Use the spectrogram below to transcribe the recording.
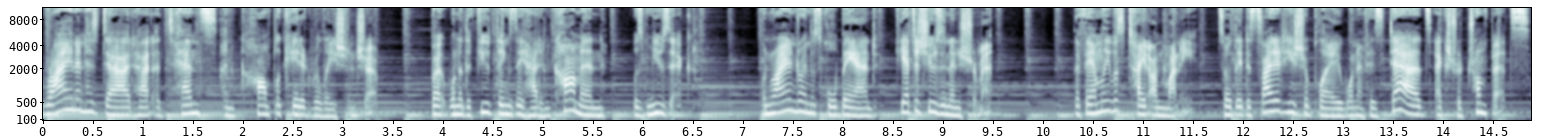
Ryan and his dad had a tense and complicated relationship, but one of the few things they had in common was music. When Ryan joined the school band, he had to choose an instrument. The family was tight on money, so they decided he should play one of his dad's extra trumpets.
